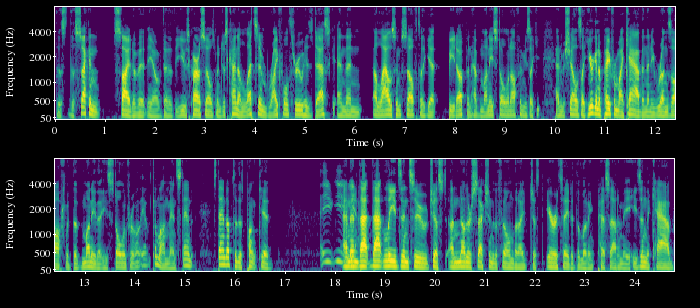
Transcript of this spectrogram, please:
the the second side of it, you know, the the used car salesman just kind of lets him rifle through his desk and then allows himself to get beat up and have money stolen off him. He's like, and Michel's like, "You're gonna pay for my cab," and then he runs off with the money that he's stolen from. Oh, Come on, man, stand stand up to this punk kid. Uh, and then that that leads into just another section of the film that I just irritated the living piss out of me. He's in the cab.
